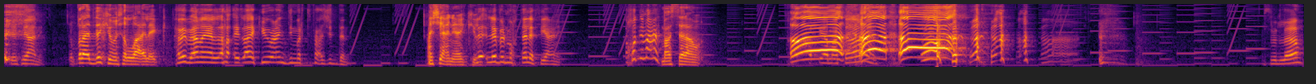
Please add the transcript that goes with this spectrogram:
كيف يعني؟ طلعت ذكي ما شاء الله عليك. حبيبي أنا ال IQ عندي مرتفع جدا. إيش يعني IQ level مختلف يعني. خذني معك. مع السلامة. آه! السلامة. آه! آه! بسم الله.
